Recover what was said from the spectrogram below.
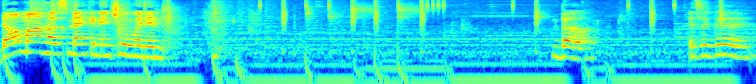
Don't mind her smacking and chewing and... Bella, is it good?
